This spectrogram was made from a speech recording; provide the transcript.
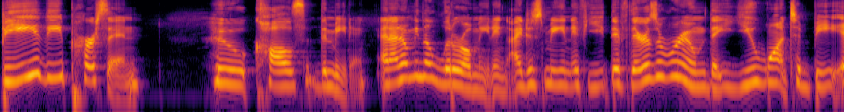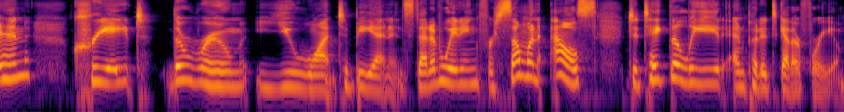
be the person who calls the meeting. And I don't mean the literal meeting. I just mean if you if there's a room that you want to be in, create the room you want to be in instead of waiting for someone else to take the lead and put it together for you.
